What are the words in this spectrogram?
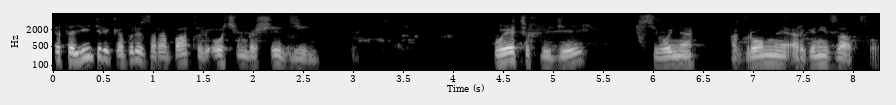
Это лидеры, которые зарабатывали очень большие деньги. У этих людей сегодня огромные организации.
